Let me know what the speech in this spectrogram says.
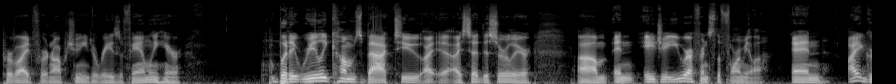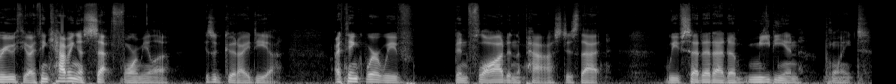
provide for an opportunity to raise a family here. But it really comes back to I, I said this earlier, um, and AJ, you referenced the formula. And I agree with you. I think having a set formula is a good idea. I think where we've been flawed in the past is that we've set it at a median point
